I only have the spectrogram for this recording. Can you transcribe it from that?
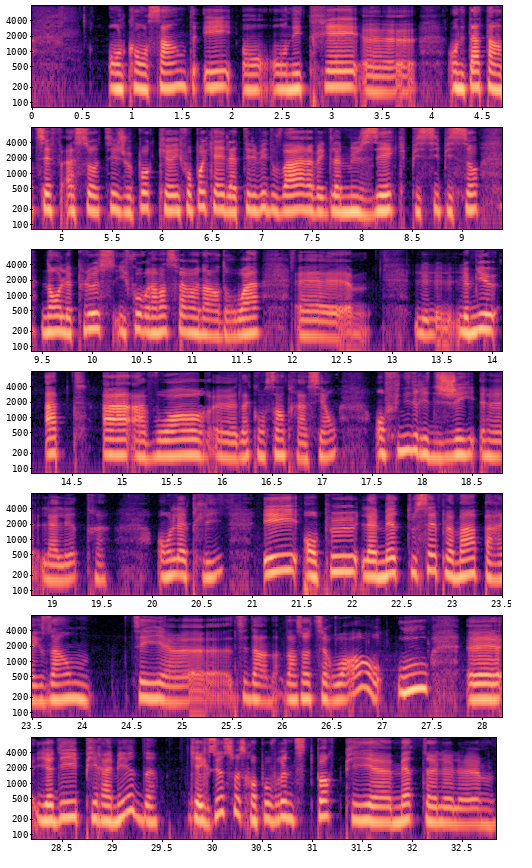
On le concentre et on, est très, euh, on est attentif à ça. Tu sais, je veux pas qu'il faut pas qu'il y ait de la télé d'ouvert avec de la musique, puis ci, puis ça. Non, le plus, il faut vraiment se faire un endroit euh, le, mieux apte à avoir euh, la concentration. On finit de rédiger la lettre, on la plie et on peut la mettre tout simplement, par exemple, dans, dans, un tiroir où il y a des pyramides qui existent, parce qu'on peut ouvrir une petite porte puis mettre le,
